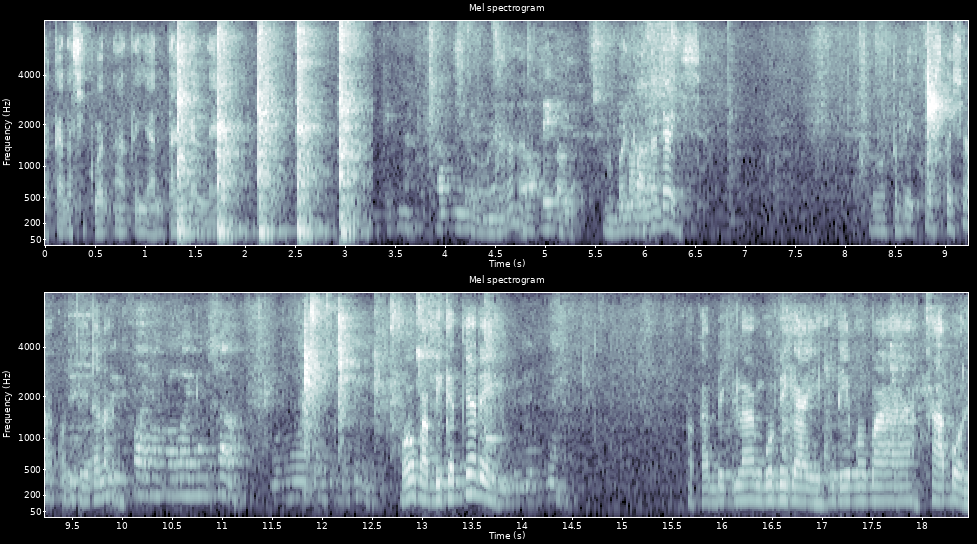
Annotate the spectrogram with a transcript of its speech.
Pagka nasikwat natin yan, tanggal na yan. So, yan na. Gumalaw na guys. So, tumikwas na siya, konti na lang. Parang kamay mo. Oo, oh, mabigat yan eh. Baka biglang bumigay, hindi mo mahabol.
